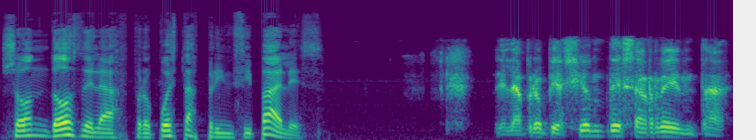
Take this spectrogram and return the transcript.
son dos de las propuestas principales de la apropiación de esa renta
